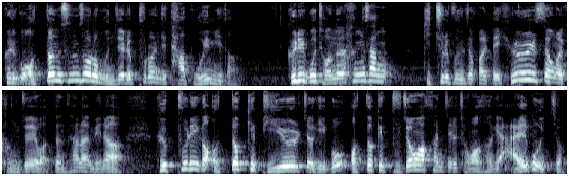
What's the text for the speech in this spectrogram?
그리고 어떤 순서로 문제를 풀었는지 다 보입니다. 그리고 저는 항상 기출을 분석할 때 효율성을 강조해 왔던 사람이라 그 풀이가 어떻게 비효율적이고 어떻게 부정확한지를 정확하게 알고 있죠.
